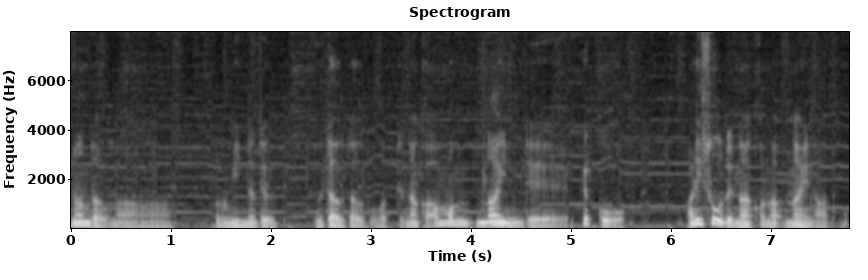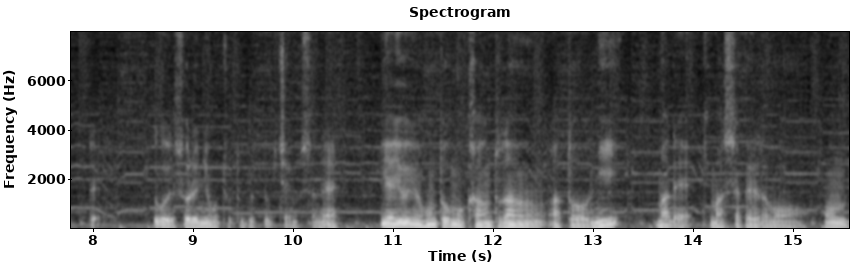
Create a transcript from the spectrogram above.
なんだろうなみんなで歌歌うとかってなんかあんまないんで、結構ありそうでなんかなないなと思って、すごいそれにもちょっとグッときちゃいましたね。いや、いよいよ本当もうカウントダウンあと2まで来ましたけれども、本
